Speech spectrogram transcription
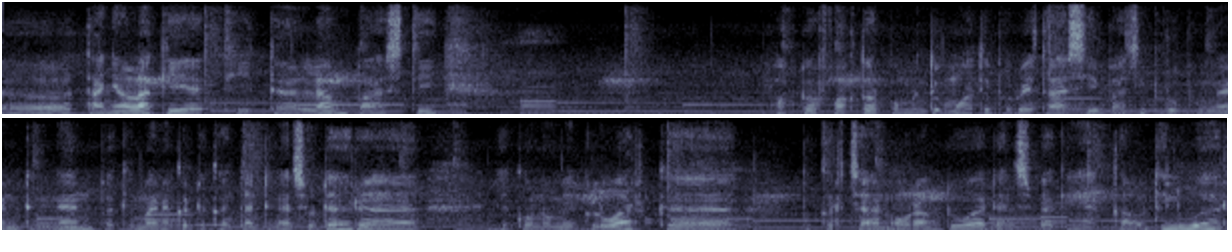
e, tanya lagi ya di dalam pasti faktor-faktor pembentuk motif berprestasi pasti berhubungan dengan bagaimana kedekatan dengan saudara, ekonomi keluarga, pekerjaan orang tua dan sebagainya. Kalau di luar,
